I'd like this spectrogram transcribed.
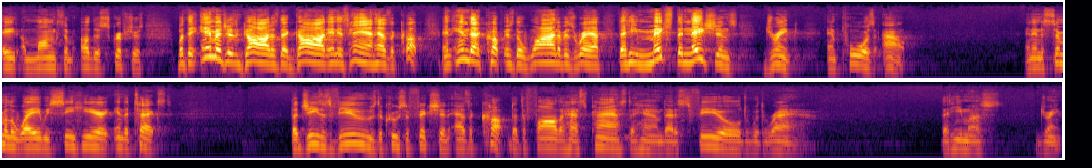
8, among some other scriptures. But the image of God is that God in his hand has a cup, and in that cup is the wine of his wrath that he makes the nations drink and pours out. And in a similar way, we see here in the text that Jesus views the crucifixion as a cup that the Father has passed to him that is filled with wrath that he must drink.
